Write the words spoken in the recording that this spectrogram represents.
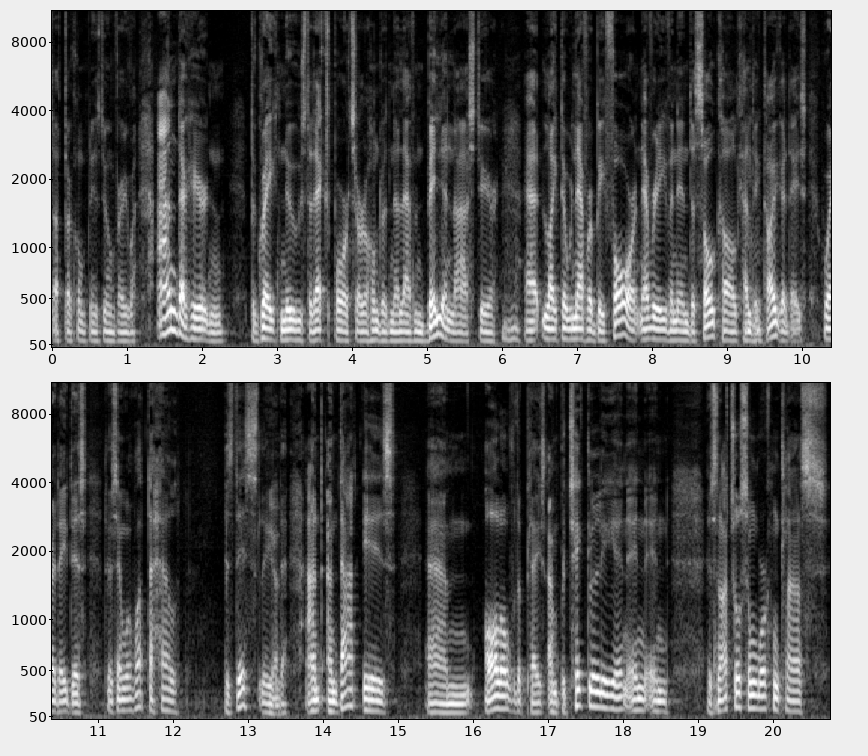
that their company is doing very well, and they're hearing the great news that exports are 111 billion last year, mm-hmm. uh, like they were never before, never even in the so-called Celtic mm-hmm. Tiger days, where they this they're saying, well, what the hell? is this, Linda, yeah. and and that is um, all over the place, and particularly in, in, in it's not just in working class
